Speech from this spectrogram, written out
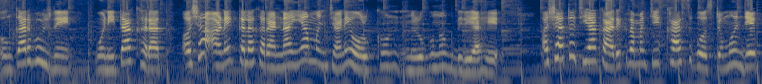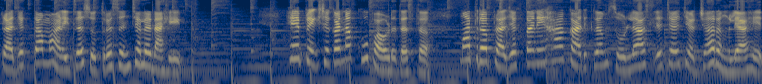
ओंकार भोजने वनिता खरात अशा अनेक कलाकारांना या मंचाने ओळखून मिळवणूक दिली आहे. अशातच या कार्यक्रमाची खास गोष्ट म्हणजे प्राजक्ता महाळीचं सूत्रसंचालन आहे. हे प्रेक्षकांना खूप आवडत असतं. मात्र प्राजक्ताने हा कार्यक्रम सोडला असल्याच्या चर्चा रंगल्या आहेत.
